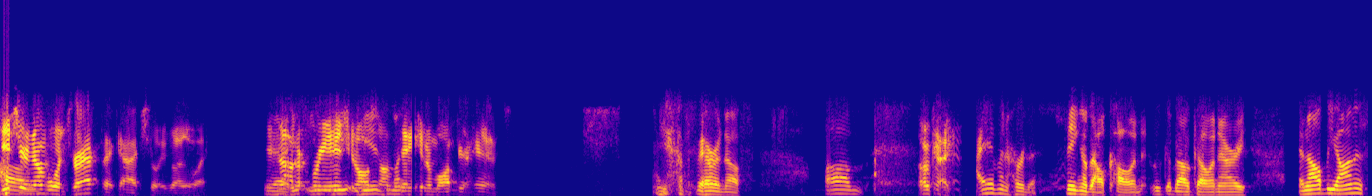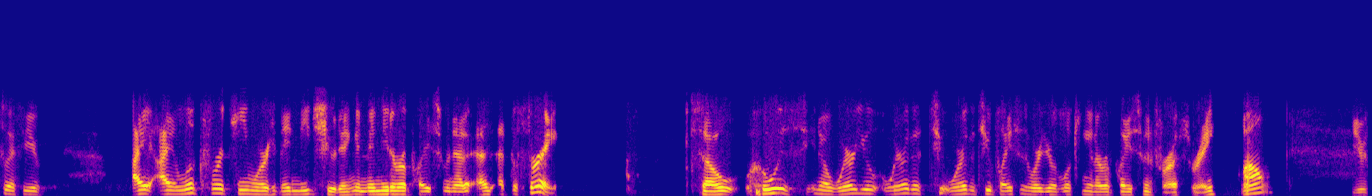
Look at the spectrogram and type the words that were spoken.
He's your Um, number one draft pick, actually. By the way, he's yeah, not a free agent. he Also, I'm my- taking him off your hands. Yeah, fair enough. Um, Okay. I haven't heard a thing about Colin about Gallinari, and I'll be honest with you. I, I look for a team where they need shooting and they need a replacement at, at, at the three. So who is you know where you where are the two where are the two places where you're looking at a replacement for a three? Well, You-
